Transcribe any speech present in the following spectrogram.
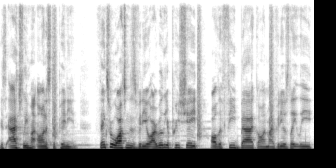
is actually my honest opinion. Thanks for watching this video. I really appreciate all the feedback on my videos lately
